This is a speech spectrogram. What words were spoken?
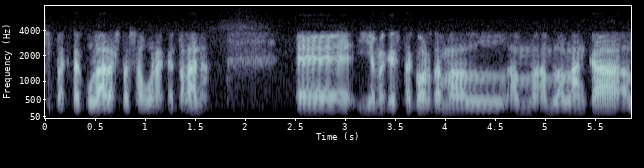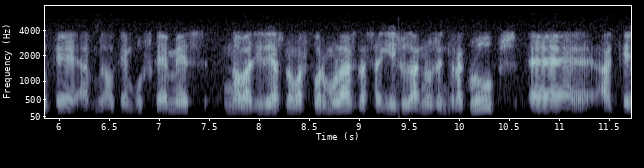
espectacular estar segona catalana. Eh, I amb aquest acord amb, el, amb, amb la Blanca el que, el que en busquem és noves idees, noves fórmules de seguir ajudant-nos entre clubs eh, a que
